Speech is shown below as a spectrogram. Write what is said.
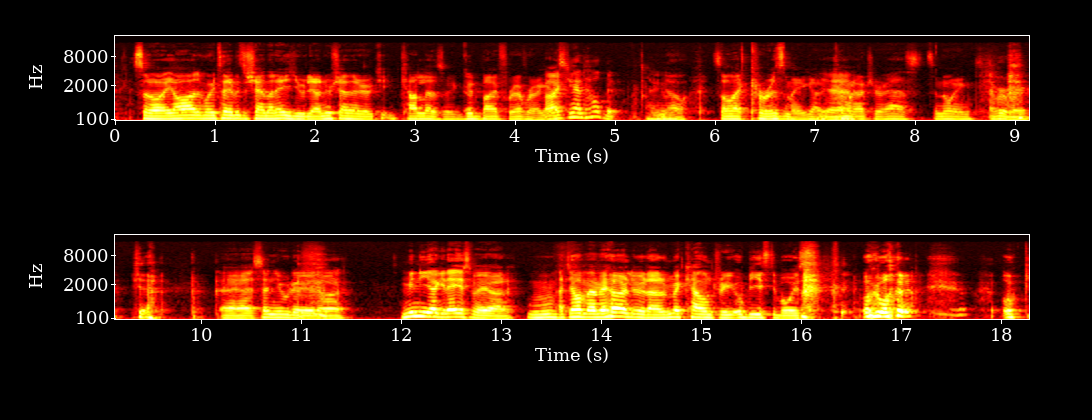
Så ja, det var ju trevligt att känna dig Julia. Nu känner du Kalle, så goodbye forever I guess. I can't help it. I know. It's all that charisma you got Yeah. coming out your ass. It's annoying. Everywhere. Yeah. Eh, sen gjorde jag ju då min nya grej som jag gör. Mm. Att jag har med mig hörlurar med country och Beastie Boys och går och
